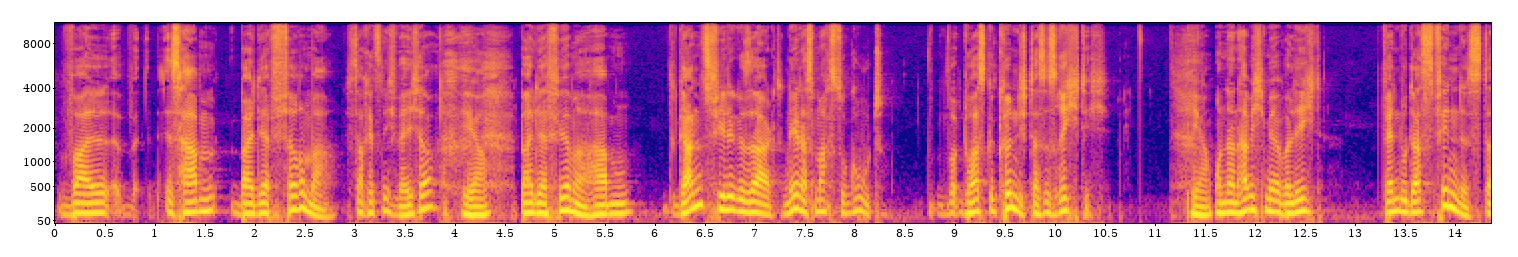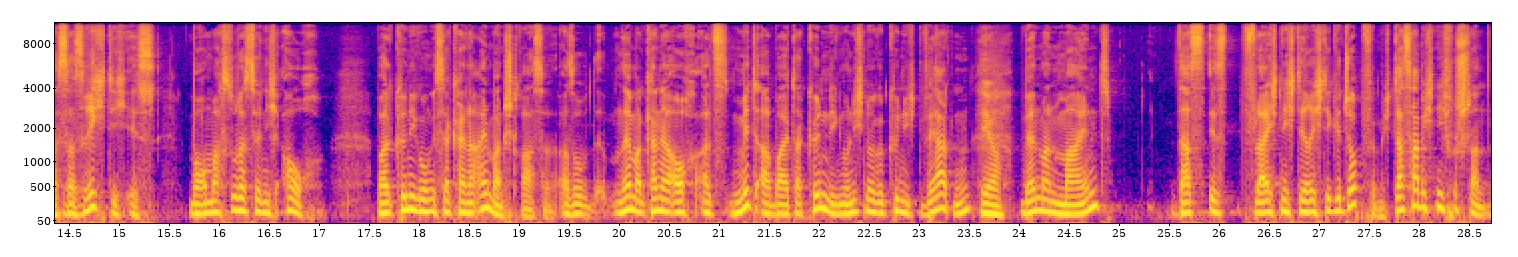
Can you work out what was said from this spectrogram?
weil es haben bei der Firma, ich sage jetzt nicht welcher, Ja. bei der Firma haben ganz viele gesagt, nee, das machst du gut. Du hast gekündigt, das ist richtig. Ja. Und dann habe ich mir überlegt, wenn du das findest, dass das richtig ist, warum machst du das denn nicht auch? Weil Kündigung ist ja keine Einbahnstraße. Also ne, man kann ja auch als Mitarbeiter kündigen und nicht nur gekündigt werden, Ja. wenn man meint, das ist vielleicht nicht der richtige Job für mich. Das habe ich nicht verstanden.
